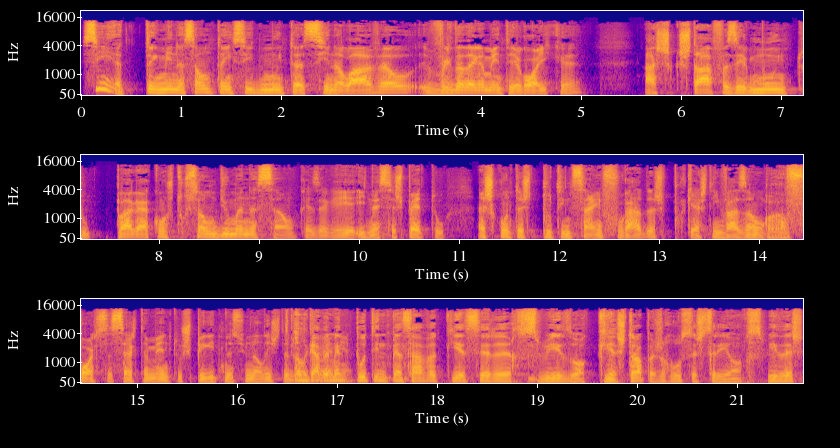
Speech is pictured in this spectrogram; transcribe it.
Sim, a determinação tem sido muito assinalável, verdadeiramente heroica. Acho que está a fazer muito para a construção de uma nação, quer dizer, e, e nesse aspecto as contas de Putin saem furadas, porque esta invasão reforça certamente o espírito nacionalista da Alegadamente. Putin pensava que ia ser recebido, ou que as tropas russas seriam recebidas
